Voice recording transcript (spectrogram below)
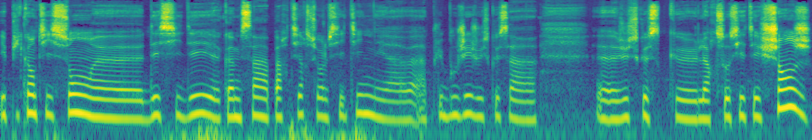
Et puis, quand ils sont euh, décidés comme ça à partir sur le sit-in et à, plus bouger jusque ça, euh, jusque ce que leur société change.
